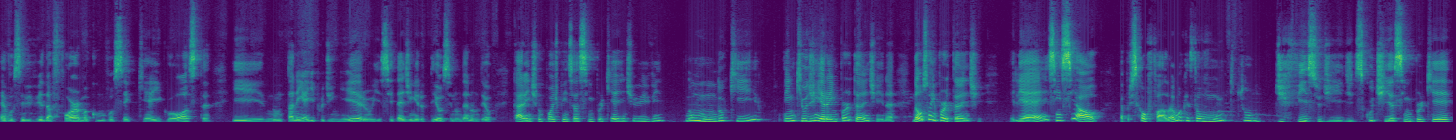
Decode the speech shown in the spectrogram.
é você viver da forma como você quer e gosta, e não tá nem aí pro dinheiro, e se der dinheiro deu, se não der não deu. Cara, a gente não pode pensar assim porque a gente vive num mundo que em que o dinheiro é importante, né? Não só importante, ele é essencial. É por isso que eu falo, é uma questão muito difícil de, de discutir assim, porque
